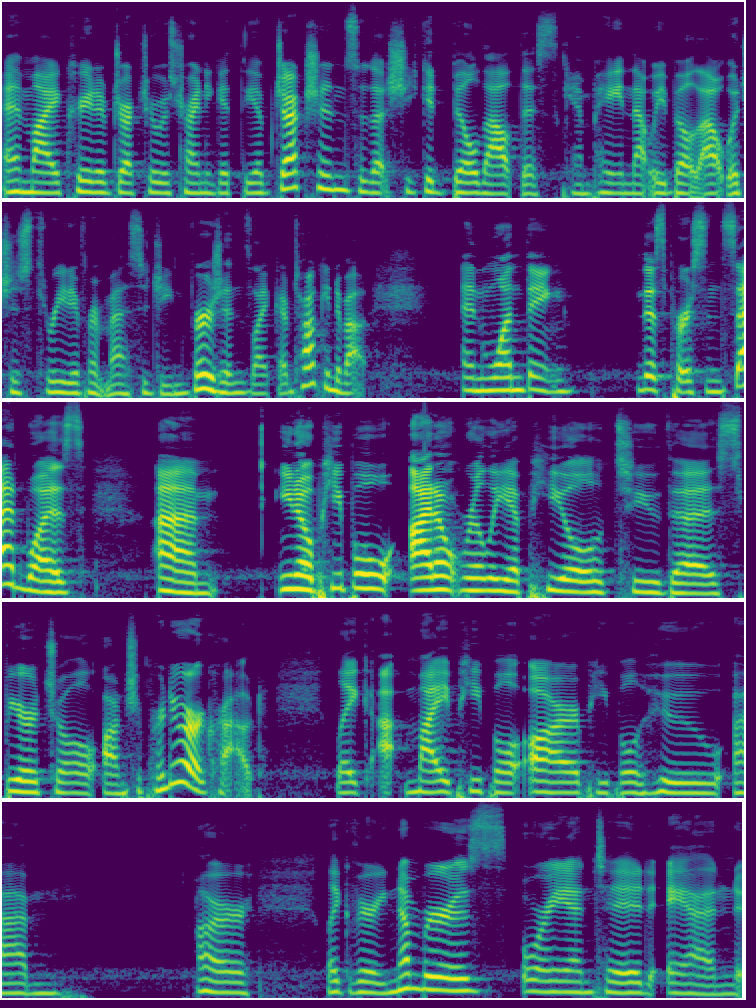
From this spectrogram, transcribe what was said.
And my creative director was trying to get the objection so that she could build out this campaign that we built out, which is three different messaging versions, like I'm talking about. And one thing this person said was, um, you know, people, I don't really appeal to the spiritual entrepreneur crowd. Like, uh, my people are people who, um, are like very numbers oriented and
